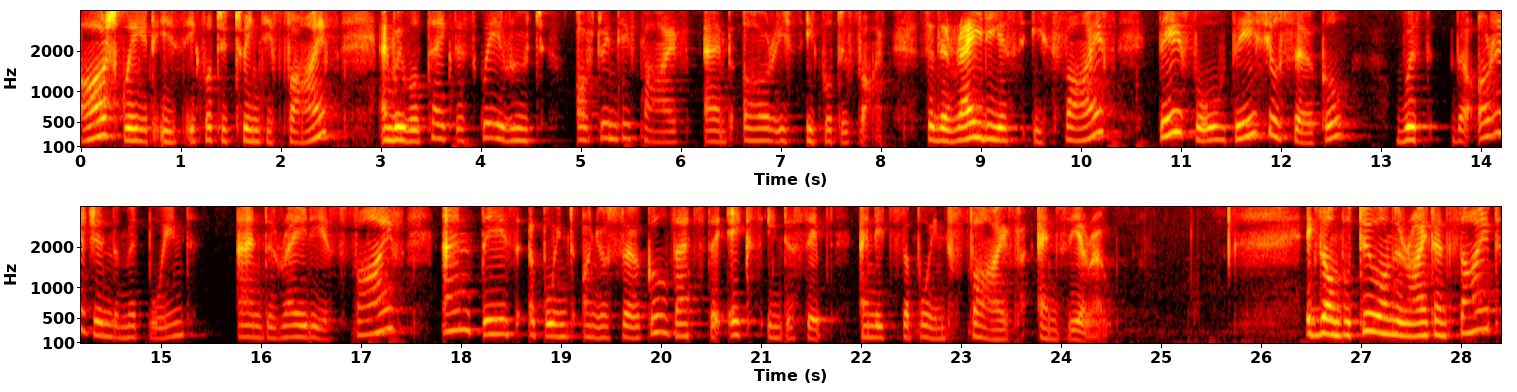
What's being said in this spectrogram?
r squared is equal to 25 and we will take the square root of 25 and r is equal to 5. So the radius is 5. Therefore, there's your circle with the origin, the midpoint, and the radius 5. And there's a point on your circle, that's the x-intercept, and it's the point 5 and 0. Example 2 on the right hand side,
